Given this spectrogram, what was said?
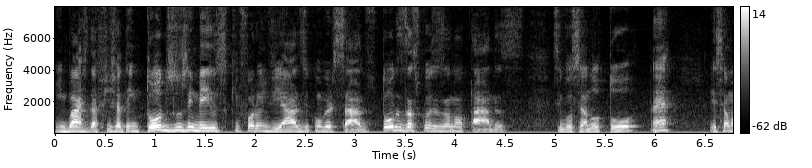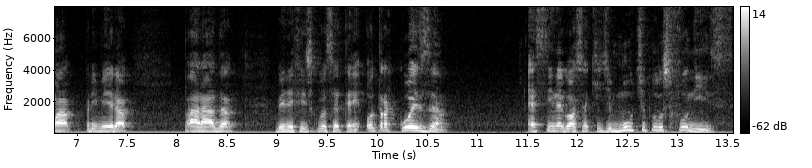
embaixo da ficha tem todos os e-mails que foram enviados e conversados, todas as coisas anotadas, se você anotou, né? Essa é uma primeira parada, benefício que você tem. Outra coisa esse negócio aqui de múltiplos funis.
